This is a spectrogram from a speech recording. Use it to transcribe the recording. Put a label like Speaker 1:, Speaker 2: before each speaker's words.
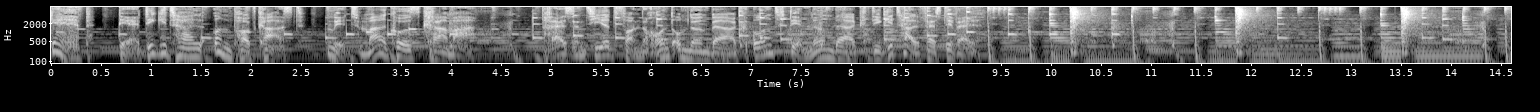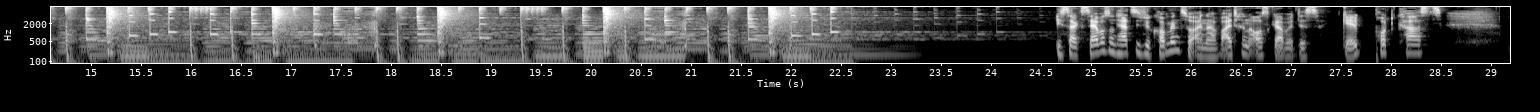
Speaker 1: Gelb, der Digital- und Podcast mit Markus Kramer. Präsentiert von Rund um Nürnberg und dem Nürnberg Digital Festival.
Speaker 2: Ich sage Servus und herzlich willkommen zu einer weiteren Ausgabe des Gelb-Podcasts.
